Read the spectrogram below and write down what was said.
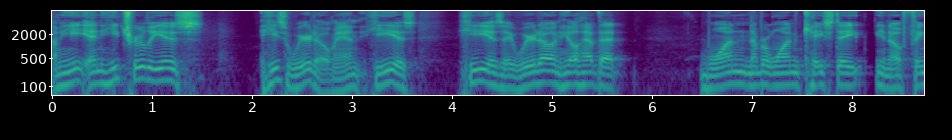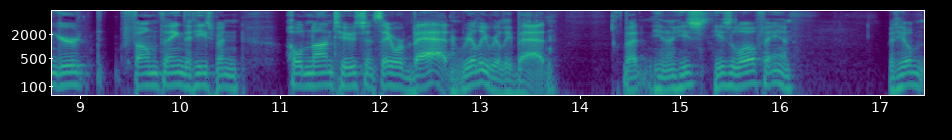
I mean, he, and he truly is. He's weirdo, man. He is he is a weirdo, and he'll have that one number one K State, you know, finger foam thing that he's been holding on to since they were bad, really, really bad. But you know, he's he's a loyal fan. But he'll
